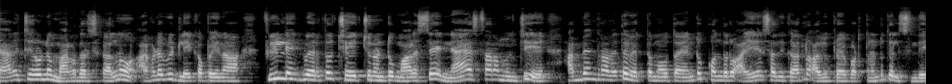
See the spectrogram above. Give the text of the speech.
జారీ చేయడం మార్గదర్శకాలను అఫిడవిట్ లేకపోయినా ఫీల్డ్ ఎంక్వైరీతో చేయొచ్చునంటూ మారిస్తే న్యాయస్థానం నుంచి అభ్యంతరాలు అయితే వ్యక్తమవుతాయంటూ కొందరు ఐఏఎస్ అధికారులు అభిప్రాయపడుతున్నట్టు తెలిసింది.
